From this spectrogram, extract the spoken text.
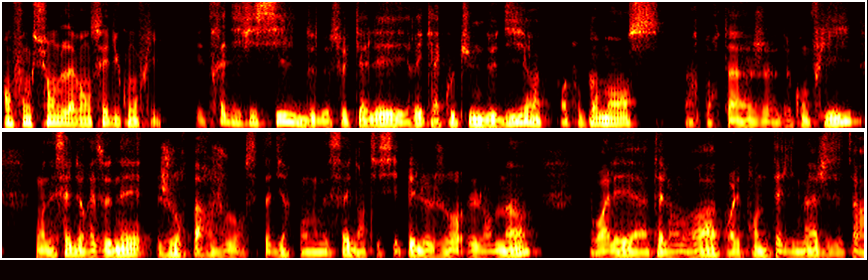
en fonction de l'avancée du conflit. Il est très difficile de, se caler. Eric a coutume de dire, quand on commence un reportage de conflit, on essaye de raisonner jour par jour, c'est-à-dire qu'on essaye d'anticiper le jour, le lendemain pour aller à tel endroit, pour aller prendre telle image, etc.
